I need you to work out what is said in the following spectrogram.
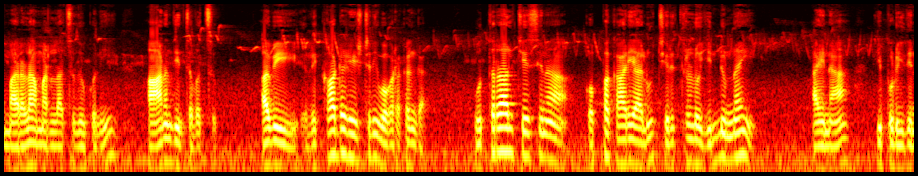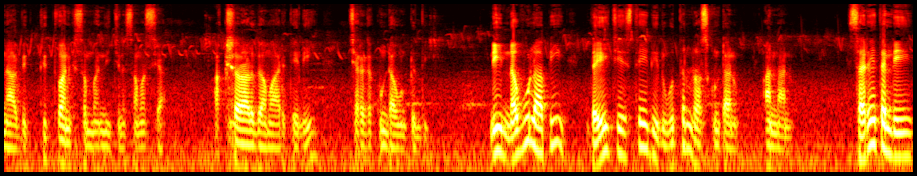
మరలా మరలా చదువుకొని ఆనందించవచ్చు. అవి రికార్డెడ్ హిస్టరీ ఒక రకంగా. ఉత్తరాలు చేసిన గొప్ప కార్యాలు చరిత్రలో ఎన్ని ఉన్నాయి అయినా ఇప్పుడు ఇది నా వ్యక్తిత్వానికి సంబంధించిన సమస్య. అక్షరాలుగా మారితేనే జరగకుండా ఉంటుంది. నీ నవ్వులాపి దయచేస్తే నేను ఉత్తరం రాసుకుంటాను అన్నాను. సరే తల్లి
